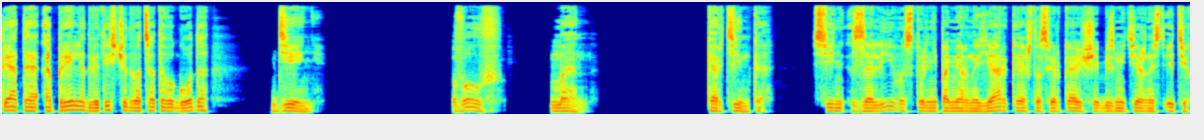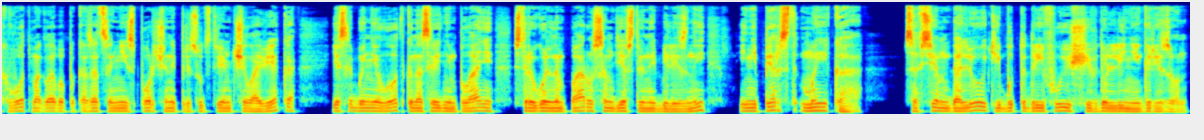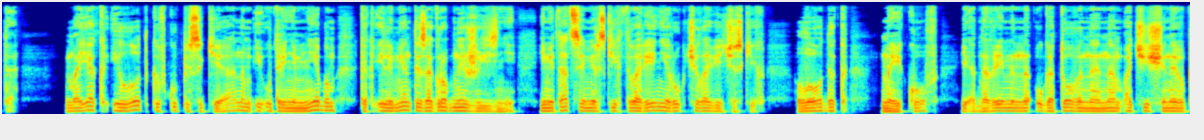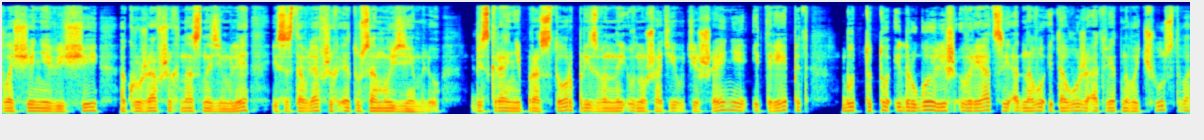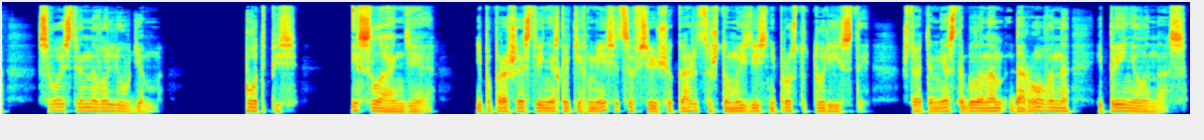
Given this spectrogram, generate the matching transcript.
5 апреля 2020 года. День. Волф Мэн. Картинка. Синь залива, столь непомерно яркая, что сверкающая безмятежность этих вод могла бы показаться неиспорченной присутствием человека, если бы не лодка на среднем плане с треугольным парусом девственной белизны и не перст маяка, совсем далекий, будто дрейфующий вдоль линии горизонта. Маяк и лодка в купе с океаном и утренним небом, как элементы загробной жизни, имитация мирских творений рук человеческих, лодок, маяков и одновременно уготованное нам очищенное воплощение вещей, окружавших нас на земле и составлявших эту самую землю, бескрайний простор, призванный внушать и утешение, и трепет, будто то и другое лишь вариации одного и того же ответного чувства — свойственного людям. Подпись «Исландия». И по прошествии нескольких месяцев все еще кажется, что мы здесь не просто туристы, что это место было нам даровано и приняло нас.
